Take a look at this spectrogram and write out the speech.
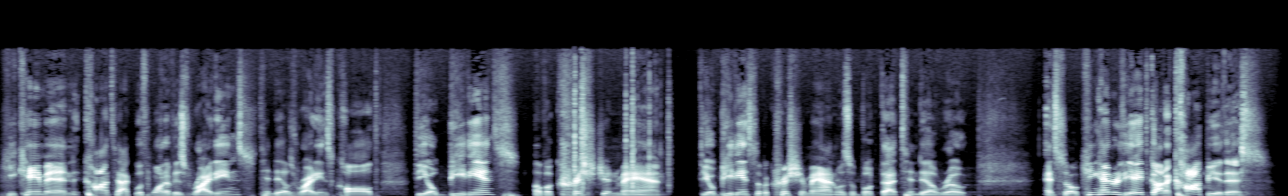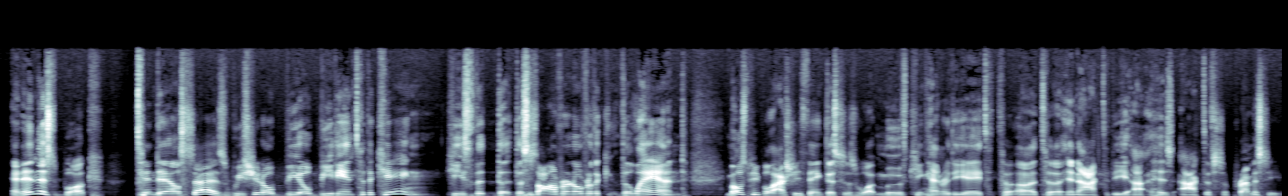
he came in contact with one of his writings, Tyndale's writings called The Obedience of a Christian Man. The Obedience of a Christian Man was a book that Tyndale wrote. And so King Henry VIII got a copy of this. And in this book, Tyndale says we should be obedient to the king. He's the, the, the sovereign over the, the land. Most people actually think this is what moved King Henry VIII to, uh, to enact the, uh, his act of supremacy.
